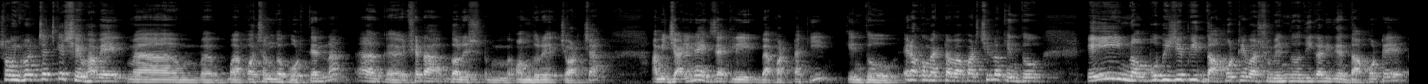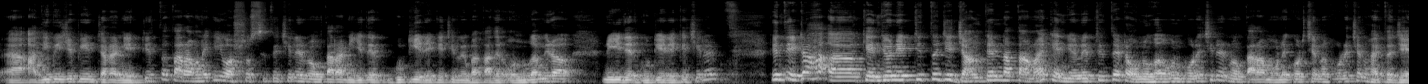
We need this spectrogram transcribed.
শ্রমিক ভট্টাচার্যকে সেভাবে পছন্দ করতেন না সেটা দলের অন্দরে চর্চা। আমি জানি না এক্স্যাক্টলি ব্যাপারটা কি, কিন্তু এরকম একটা ব্যাপার ছিল, কিন্তু এই নব্য বিজেপির দাপটে বা শুভেন্দু অধিকারীদের দাপটে আদি বিজেপির যারা নেতৃত্ব, তারা অনেকেই অস্বস্তিতে ছিলেন এবং তারা নিজেদের গুটিয়ে রেখেছিলেন বা তাদের অনুগামীরা নিজেদের গুটিয়ে রেখেছিলেন। কিন্তু এটা কেন্দ্রীয় নেতৃত্ব যে জানতেন না তা নয়, কেন্দ্রীয় নেতৃত্ব এটা অনুধাবন করেছিলেন এবং তারা মনে করছেন, করেছেন হয়তো যে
